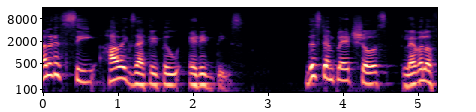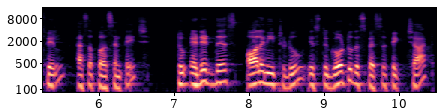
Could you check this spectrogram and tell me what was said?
Now let us see how exactly to edit these. This template shows level of fill as a percentage. To edit this, all I need to do is to go to the specific chart,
